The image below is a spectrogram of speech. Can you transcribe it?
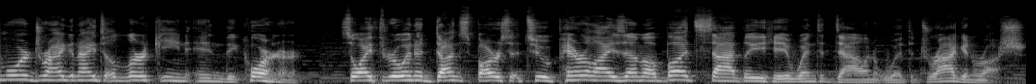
more Dragonite lurking in the corner. So I threw in a Dunsparce to paralyze him, but sadly he went down with Dragon Rush.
